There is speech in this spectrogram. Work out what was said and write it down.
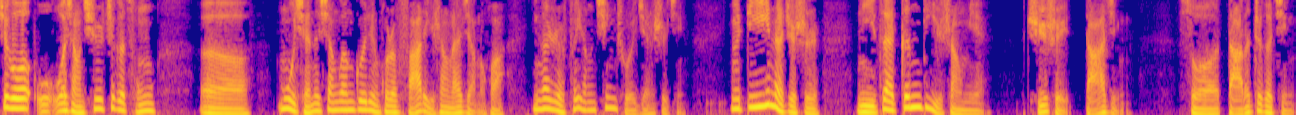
这个我我我想，其实这个从呃目前的相关规定或者法理上来讲的话，应该是非常清楚的一件事情。因为第一呢，就是你在耕地上面取水打井所打的这个井，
